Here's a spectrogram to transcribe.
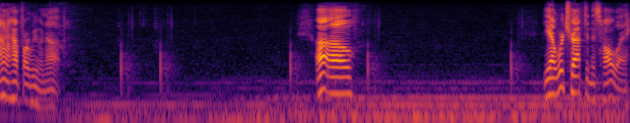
I don't know how far we went up. Uh-oh. Yeah, we're trapped in this hallway.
